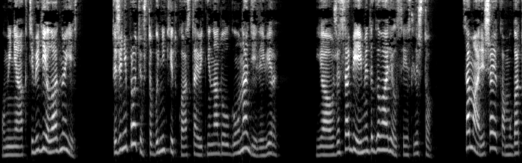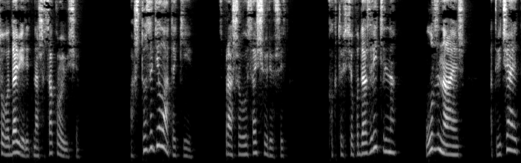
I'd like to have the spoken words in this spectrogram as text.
«У меня к тебе дело одно есть». Ты же не против, чтобы Никитку оставить ненадолго у Нади или Веры? Я уже с обеими договорился, если что. Сама решай, кому готова доверить наше сокровище. А что за дела такие? Спрашиваю, сощурившись. Как-то все подозрительно. Узнаешь, отвечает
